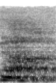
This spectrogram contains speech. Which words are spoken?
none.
